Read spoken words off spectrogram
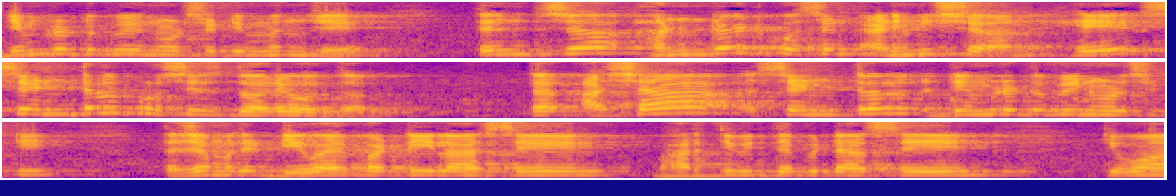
डिम्ड टू बी युनिव्हर्सिटी म्हणजे त्यांचं हंड्रेड पर्सेंट ॲडमिशन हे सेंट्रल प्रोसेसद्वारे होतं. तर अशा central deemed to be university त्याच्यामध्ये डी वाय पाटील असेल भारती विद्यापीठ असेल किंवा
